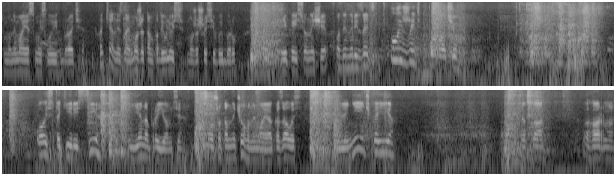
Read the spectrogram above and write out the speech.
тому немає смислу їх брати. Хоча не знаю, може там подивлюсь, може щось і виберу. Якийсь он ще один різець лежить, побачу. Ось такі різці є на прийомці. Думав, що там нічого немає, оказалось лінійка є. Така гарна.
